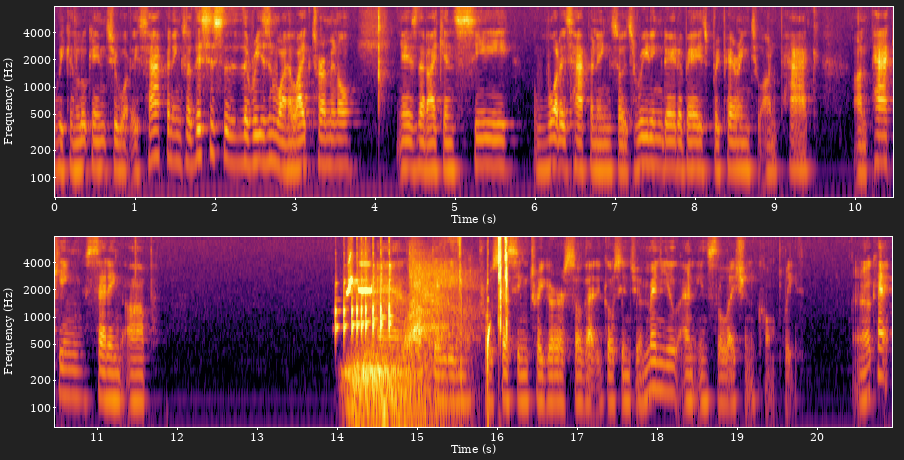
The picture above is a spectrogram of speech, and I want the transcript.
we can look into what is happening. So this is the, the reason why I like Terminal, is that I can see what is happening. So it's reading database, preparing to unpack, unpacking, setting up, and updating processing trigger so that it goes into a menu and installation complete. Okay,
